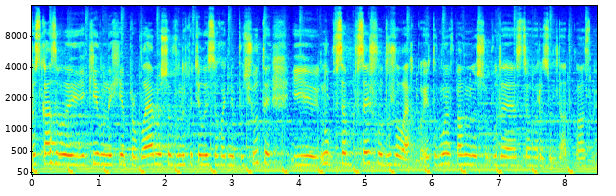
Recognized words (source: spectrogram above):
розказували, які в них є проблеми, що вони хотіли сьогодні почути. І ну, все, все йшло дуже легко. І тому я впевнена, що буде з цього результат класний.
